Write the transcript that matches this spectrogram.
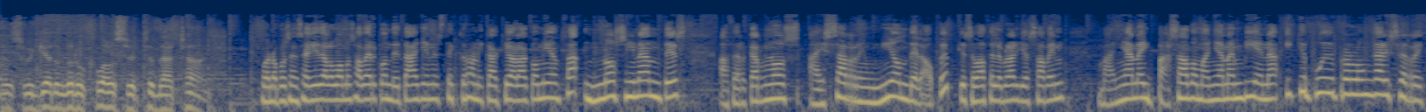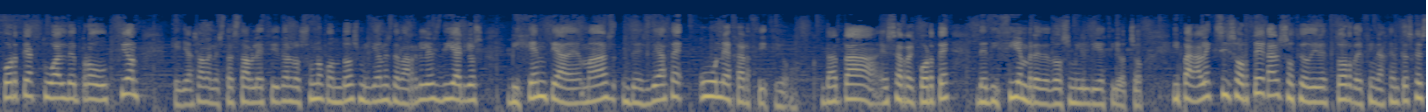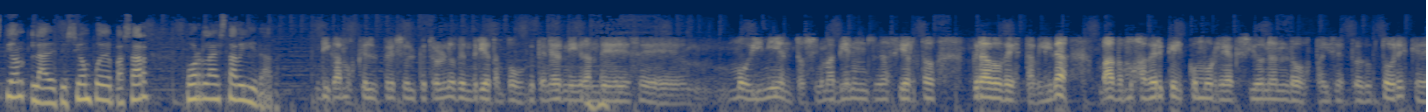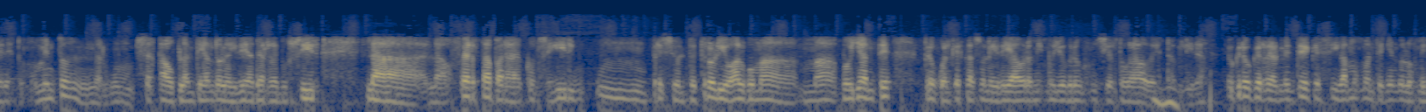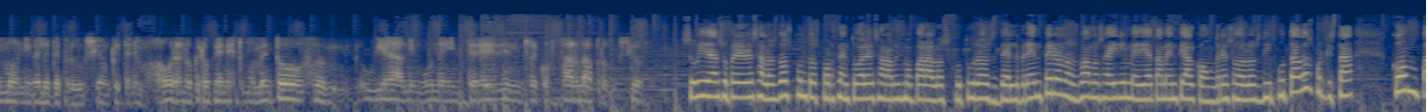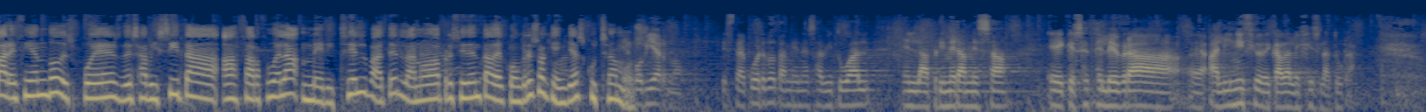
Bueno, pues enseguida lo vamos a ver con detalle en este crónica que ahora comienza, no sin antes acercarnos a esa reunión de la OPEP que se va a celebrar, ya saben, mañana y pasado mañana en Viena y que puede prolongar ese recorte actual de producción que ya saben está establecido en los 1,2 millones de barriles diarios, vigente además desde hace un ejercicio. Data ese recorte de diciembre de 2018. Y para Alexis Ortega, el socio director de Finagentes Gestión, la decisión puede pasar por la estabilidad digamos que el precio del petróleo no tendría tampoco que tener ni grandes eh, movimientos, sino más bien un, cierto grado de estabilidad. vamos a ver que, cómo reaccionan los países productores, que en estos momentos en algún, se ha estado planteando la idea de reducir la, la oferta para conseguir un precio del petróleo algo más, más bollante, pero en cualquier caso la idea ahora mismo yo creo que es un cierto grado de estabilidad. Yo creo que realmente que sigamos manteniendo los mismos niveles de producción que tenemos ahora. No creo que en estos momentos um, hubiera ningún interés en recortar la producción. Subidas superiores a los dos puntos porcentuales ahora mismo para los futuros del Brent, pero nos vamos a ir inmediatamente al Congreso de los Diputados porque está compareciendo después de esa visita a Zarzuela Merichel Batet, la nueva presidenta del Congreso, a quien ya escuchamos. El Gobierno. Este acuerdo también es habitual en la primera mesa eh, que se celebra eh, al inicio de cada legislatura.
